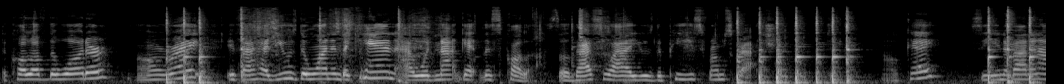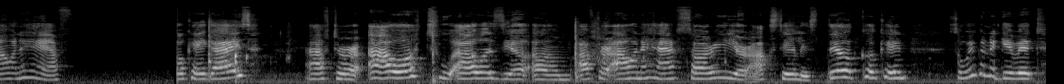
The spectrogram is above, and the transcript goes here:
the color of the water, all right, if I had used the one in the can, I would not get this color. So that's why I use the peas from scratch. Okay, see you in about an hour and a half. Okay, guys, after an hour, two hours, your um, after an hour and a half, sorry, your oxtail is still cooking. So we're gonna give it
